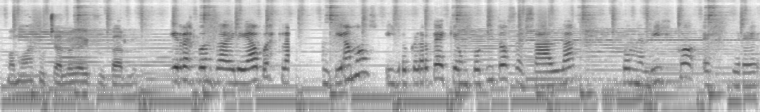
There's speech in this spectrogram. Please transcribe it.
vamos a escucharlo y a disfrutarlo. Y responsabilidad, pues claro, sentíamos y yo creo que, que un poquito se salda con el disco. Este,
